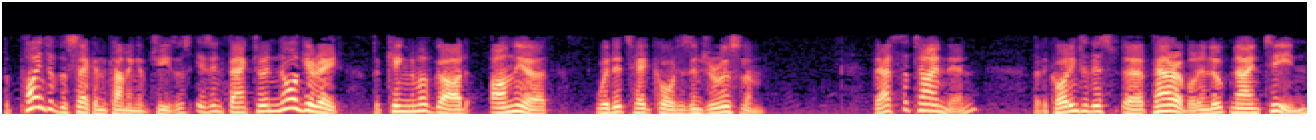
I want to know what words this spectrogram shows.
The point of the second coming of Jesus is in fact to inaugurate the kingdom of God on the earth with its headquarters in Jerusalem. That's the time then that according to this uh, parable in Luke 19,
